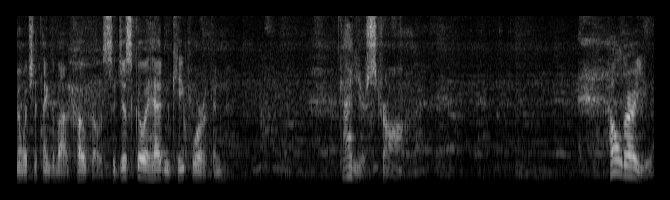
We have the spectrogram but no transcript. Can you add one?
know what you think about Coco. So just go ahead and keep working. God, you're strong. How old are you?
